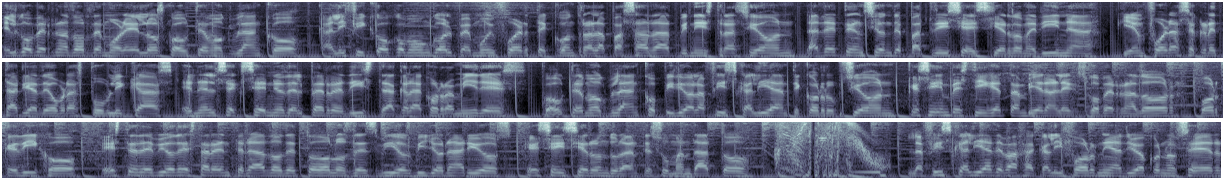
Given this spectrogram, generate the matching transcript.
El gobernador de Morelos, Cuauhtémoc Blanco, calificó como un golpe muy fuerte contra la pasada administración la detención de Patricia Izquierdo Medina, quien fuera secretaria de Obras Públicas en el sexenio del perredista Graco Ramírez. Cuauhtémoc Blanco pidió a la Fiscalía Anticorrupción que se investigue también al exgobernador, porque dijo, este debió de estar enterado de todos los desvíos billonarios que se hicieron durante su mandato. La Fiscalía de Baja California dio a conocer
